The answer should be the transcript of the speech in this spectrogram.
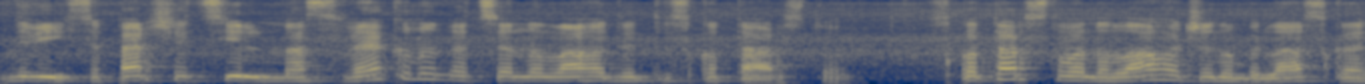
дивіться, перша ціль у нас виконана це налагодити скотарство. Скотарство налагоджено, будь ласка,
